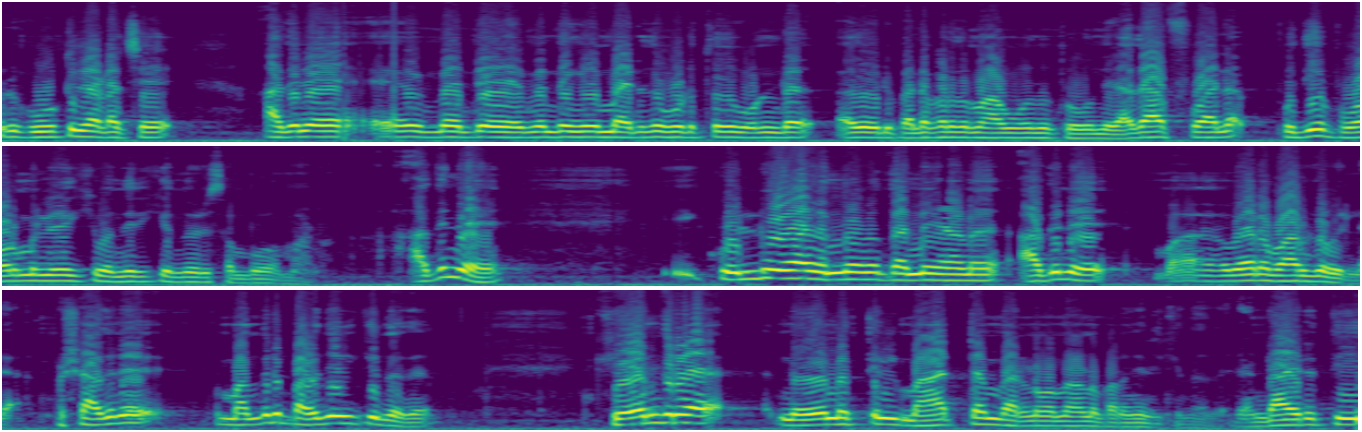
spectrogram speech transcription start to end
ഒരു കൂട്ടിലടച്ച് അതിനെ മറ്റേ എന്തെങ്കിലും മരുന്ന് കൊടുത്തത് കൊണ്ട് അതൊരു ഫലപ്രദമാകുമെന്ന് തോന്നുന്നില്ല. അത് ആ ഫല പുതിയ ഫോർമുലയിലേക്ക് വന്നിരിക്കുന്ന ഒരു സംഭവമാണ്. അതിനെ ഈ കൊല്ലുക എന്നുള്ളത് തന്നെയാണ് അതിന് വേറെ മാർഗമില്ല പക്ഷെ അതിന് മന്ത്രി പറഞ്ഞിരിക്കുന്നത് കേന്ദ്ര നിയമത്തിൽ മാറ്റം വരണമെന്നാണ് പറഞ്ഞിരിക്കുന്നത്. രണ്ടായിരത്തി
